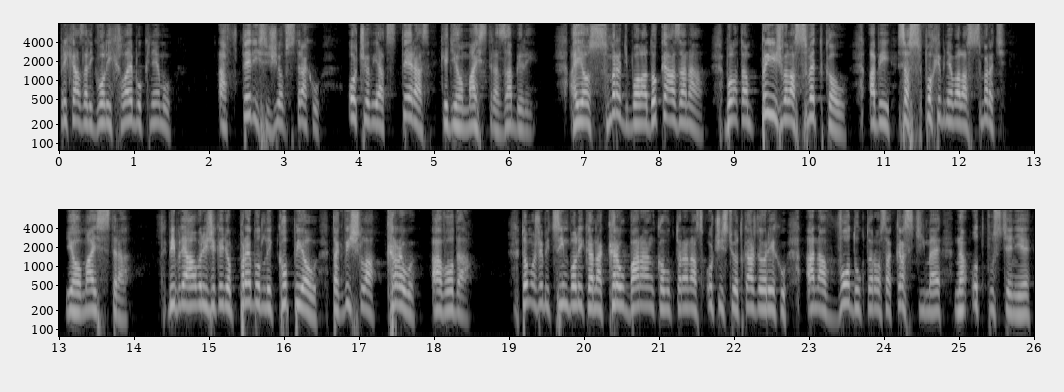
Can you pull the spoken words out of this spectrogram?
Prichádzali kvôli chlebu k nemu a vtedy si žil v strachu. O čo viac teraz, keď jeho majstra zabili. A jeho smrť bola dokázaná. Bola tam príliš veľa svetkov, aby sa spochybňovala smrť jeho majstra. Biblia hovorí, že keď ho prebodli kopiou, tak vyšla krv a voda. To môže byť symbolika na krv baránkovú, ktorá nás očistí od každého riechu a na vodu, ktorou sa krstíme na odpustenie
